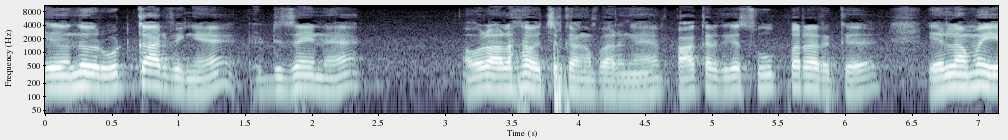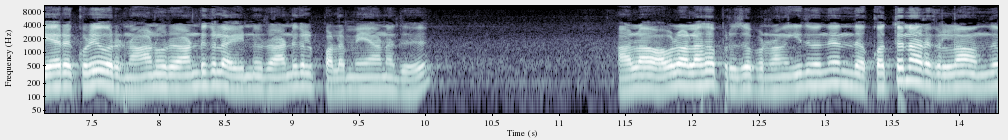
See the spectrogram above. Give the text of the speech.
இது வந்து ஒரு உட் கார்விங்கு டிசைனு அவ்வளோ அழகாக வச்சுருக்காங்க பாருங்கள் பார்க்குறதுக்கே சூப்பராக இருக்குது எல்லாமே ஏறக்குறைய ஒரு நானூறு ஆண்டுகள் ஐநூறு ஆண்டுகள் பழமையானது. அவ்வளோ அவ்வளோ அழகாக ப்ரிசர்வ் பண்ணுறாங்க இது வந்து இந்த கொத்தனார்கள்லாம் வந்து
